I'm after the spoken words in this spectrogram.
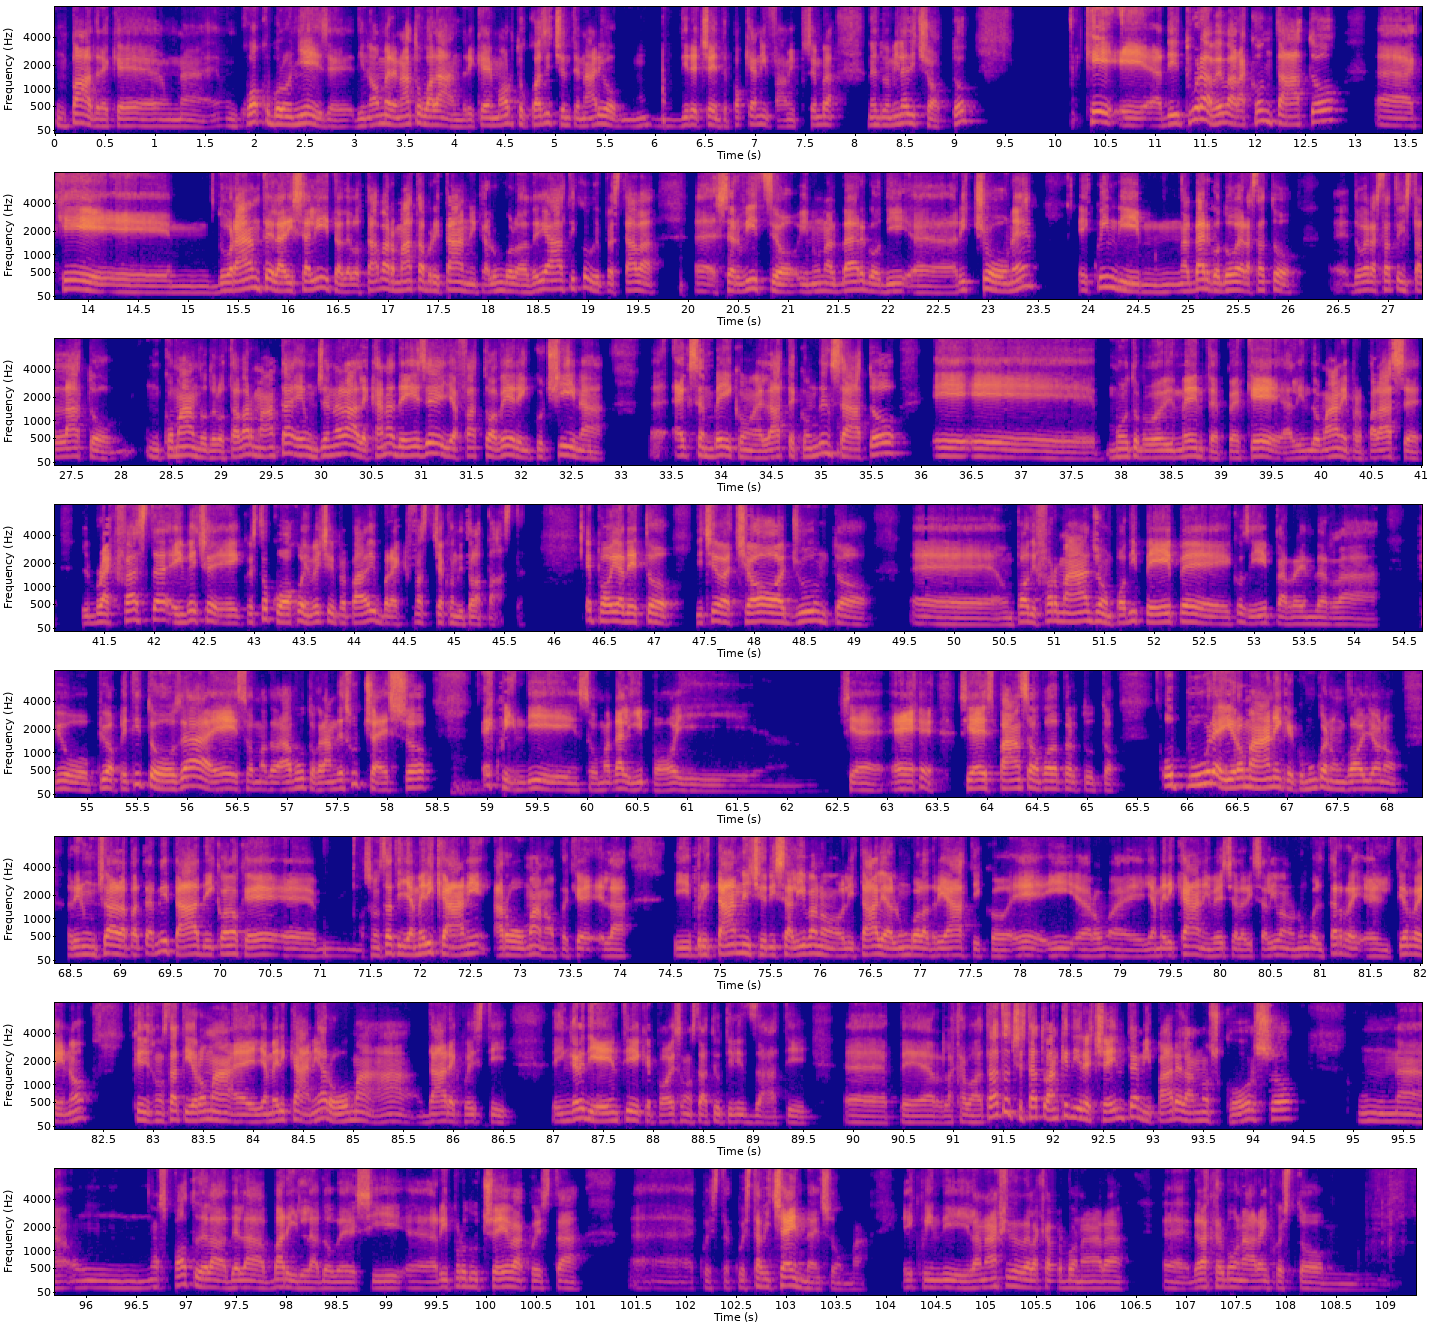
un padre che è un, un, cuoco bolognese di nome Renato Walandri, che è morto quasi centenario di recente, pochi anni fa, mi sembra nel 2018, che eh, addirittura aveva raccontato eh, che eh, durante la risalita dell'ottava armata britannica lungo l'Adriatico vi prestava eh, servizio in un albergo di eh, Riccione e quindi un albergo dove era stato eh, dove era stato installato un comando dell'ottava armata e un generale canadese gli ha fatto avere in cucina eh, eggs and bacon e latte condensato e, e, molto probabilmente perché all'indomani preparasse il breakfast e invece questo cuoco invece di preparare il breakfast ci ha condito la pasta. E poi ha detto, diceva ci ho aggiunto eh, un po' di formaggio, un po' di pepe, così per renderla più, più appetitosa e insomma ha avuto grande successo e quindi insomma da lì poi si è, è, si è espansa un po' dappertutto oppure i romani che comunque non vogliono rinunciare alla paternità dicono che eh, sono stati gli americani a Roma, no? perché la, i britannici risalivano l'Italia lungo l'Adriatico e i, eh, gli americani invece la risalivano lungo il, terre, eh, il Tirreno, quindi sono stati Roma, eh, gli americani a Roma a dare questi ingredienti che poi sono stati utilizzati eh, per la carbonara. Tra l'altro c'è stato anche di recente, mi pare l'anno scorso, un, un, uno spot della, della, Barilla dove si eh, riproduceva questa, eh, questa, questa, vicenda, insomma, e quindi la nascita della carbonara eh, della carbonara in questo,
